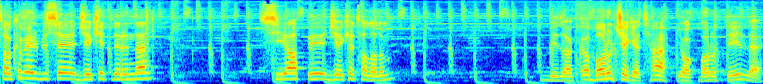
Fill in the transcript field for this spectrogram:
takım elbise ceketlerinden siyah bir ceket alalım. Bir dakika. Barut ceket. Ha yok barut değil de.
